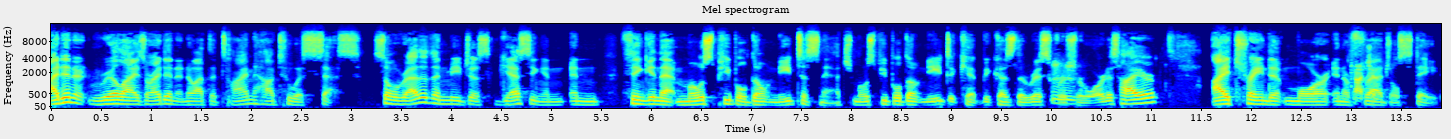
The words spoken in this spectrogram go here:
I didn't realize or I didn't know at the time how to assess. So rather than me just guessing and, and thinking that most people don't need to snatch, most people don't need to kip because the risk versus mm-hmm. reward is higher, I trained it more in a gotcha. fragile state.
